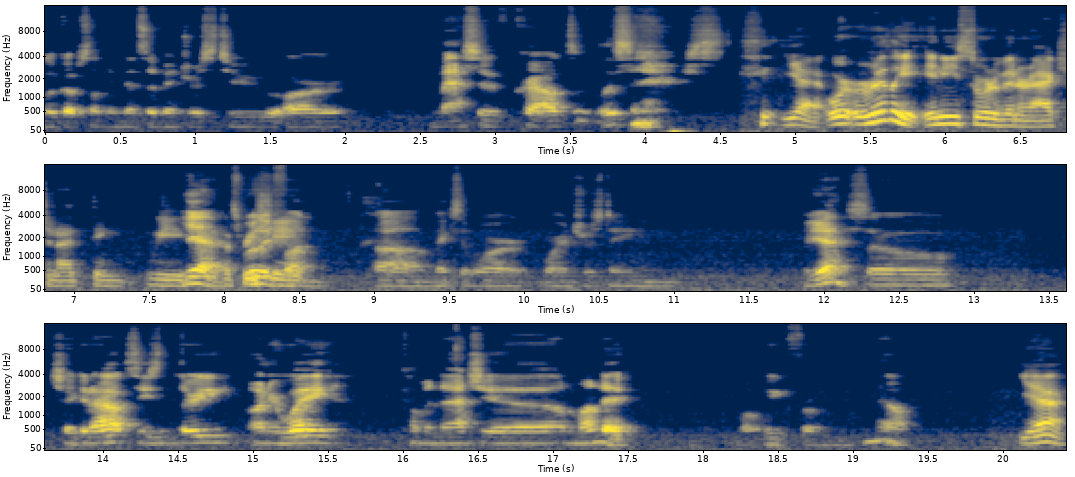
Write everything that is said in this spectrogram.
look up something that's of interest to our massive crowds of listeners. yeah, or, or really any sort of interaction. I think we yeah, it's appreciate. really fun. Um, makes it more more interesting. But yeah, so check it out. Season three on your way, coming at you on Monday, one week from now. Yeah,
